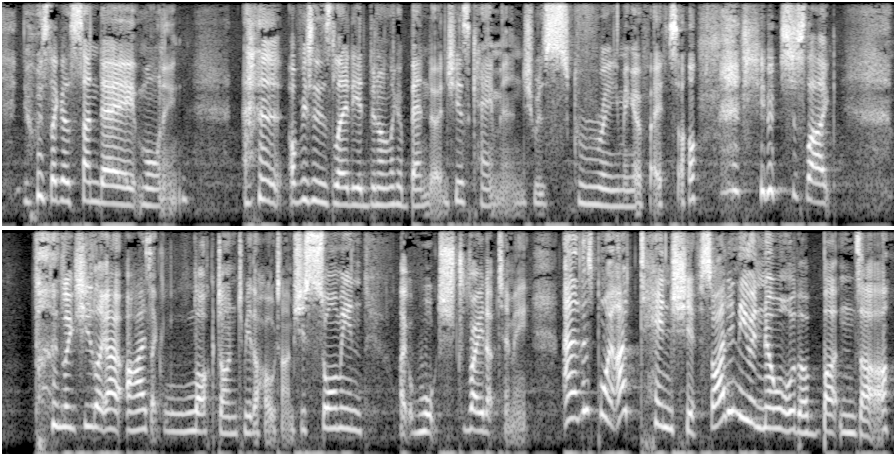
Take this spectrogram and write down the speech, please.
it was like a Sunday morning. And obviously, this lady had been on like a bender and she just came in. She was screaming her face off. She was just like, like she's like her eyes like locked onto me the whole time. She saw me and like walked straight up to me. And at this point, I had ten shifts, so I didn't even know what all the buttons are.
